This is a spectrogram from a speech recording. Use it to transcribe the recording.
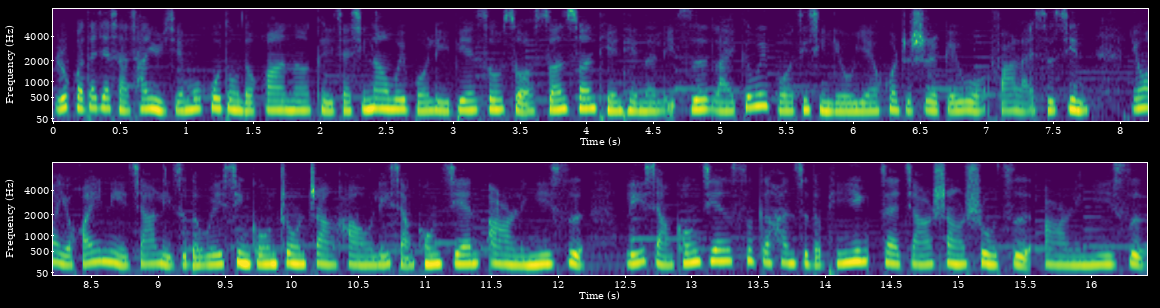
如果大家想参与节目互动的话呢，可以在新浪微博里边搜索“酸酸甜甜的李兹”来跟微博进行留言，或者是给我发来私信。另外，也欢迎你加李兹的微信公众账号“理想空间二零一四”，理想空间四个汉字的拼音再加上数字二零一四。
